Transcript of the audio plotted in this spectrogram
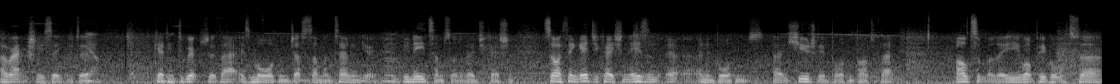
are actually secretive. Getting to grips with that is more than just someone telling you. You need some sort of education. So I think education is an, uh, an important, uh, hugely important part of that. Ultimately, you want people to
